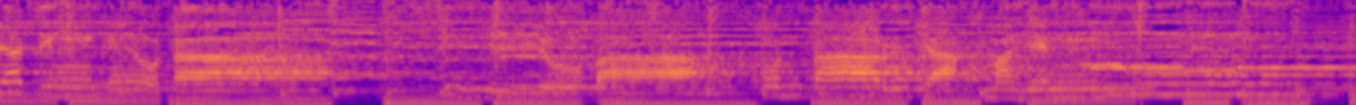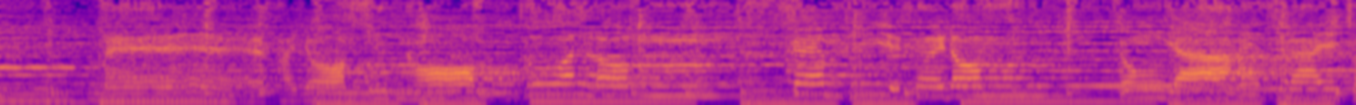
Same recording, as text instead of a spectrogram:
ยจริงแก้วตา ที่อยู่ป่า คนตาหรือจะมาเห็น แม่พยอมกลิ่นหอมทวนลม แก้มที่เคยดม จงอย่าให้ใครช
